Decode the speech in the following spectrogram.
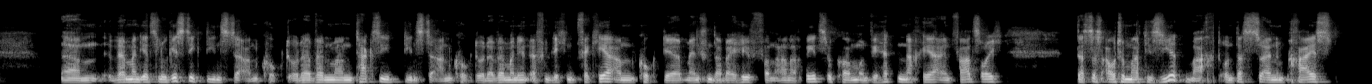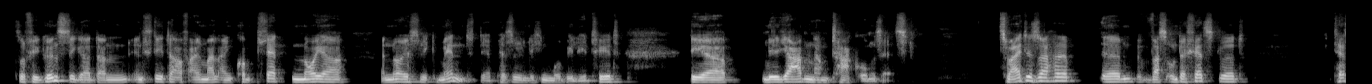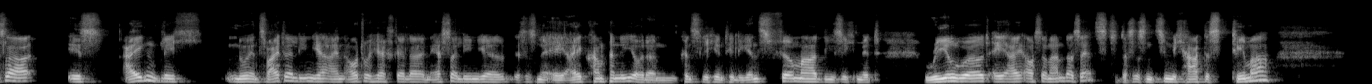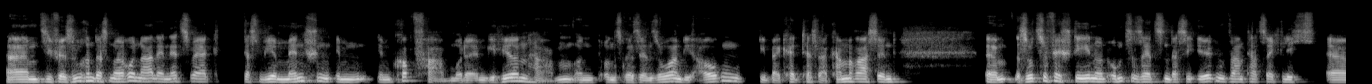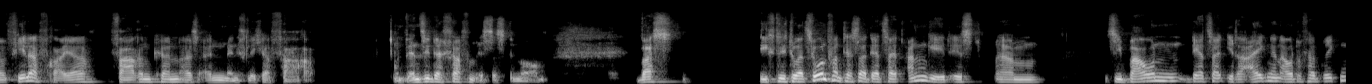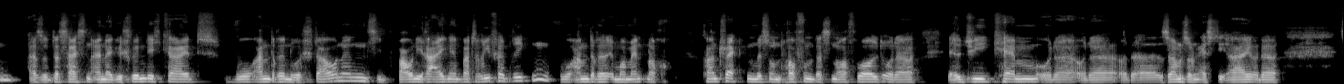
Ähm, wenn man jetzt Logistikdienste anguckt oder wenn man Taxidienste anguckt oder wenn man den öffentlichen Verkehr anguckt, der Menschen dabei hilft, von A nach B zu kommen und wir hätten nachher ein Fahrzeug, dass das automatisiert macht und das zu einem Preis so viel günstiger, dann entsteht da auf einmal ein komplett neuer, ein neues Segment der persönlichen Mobilität, der Milliarden am Tag umsetzt. Zweite Sache, ähm, was unterschätzt wird, Tesla ist eigentlich nur in zweiter Linie ein Autohersteller. In erster Linie ist es eine AI-Company oder eine künstliche Intelligenzfirma, die sich mit Real-World AI auseinandersetzt. Das ist ein ziemlich hartes Thema. Ähm, sie versuchen das neuronale Netzwerk, das wir Menschen im, im Kopf haben oder im Gehirn haben und unsere Sensoren, die Augen, die bei Tesla Kameras sind, ähm, so zu verstehen und umzusetzen, dass sie irgendwann tatsächlich äh, fehlerfreier fahren können als ein menschlicher Fahrer. Und wenn sie das schaffen, ist das enorm. Was die Situation von Tesla derzeit angeht, ist, ähm, Sie bauen derzeit ihre eigenen Autofabriken, also das heißt in einer Geschwindigkeit, wo andere nur staunen. Sie bauen ihre eigenen Batteriefabriken, wo andere im Moment noch contracten müssen und hoffen, dass Northvolt oder LG Chem oder, oder, oder Samsung SDI oder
